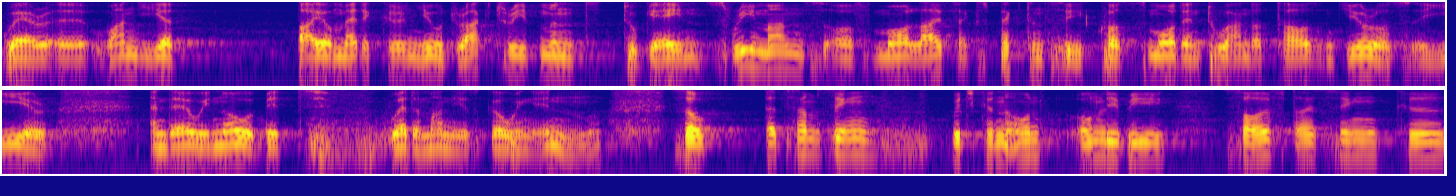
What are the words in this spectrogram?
where uh, one year biomedical new drug treatment to gain three months of more life expectancy costs more than 200,000 euros a year. And there we know a bit where the money is going in. So that's something which can on, only be solved, I think. Uh,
